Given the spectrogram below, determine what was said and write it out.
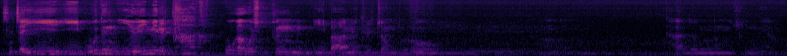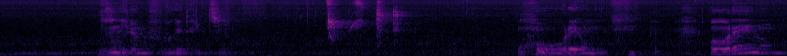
진짜 이, 이 모든 이 의미를 다 갖고 가고 싶은 이 마음이 들 정도로 어, 다 너무너무 좋네요. 무슨 이름을 부르게 될지. 오, 오레용. 오레용.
